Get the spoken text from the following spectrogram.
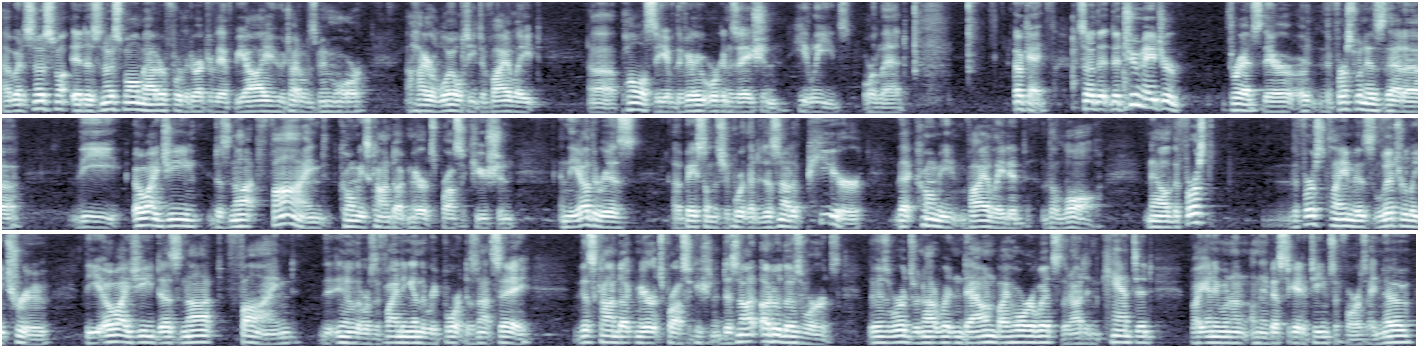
Uh, but it's no it is no small matter for the director of the FBI, who titled his memoir a higher loyalty to violate uh, policy of the very organization he leads or led. Okay, so the, the two major threads there are the first one is that uh, the OIG does not find Comey's conduct merits prosecution, and the other is, uh, based on this report, that it does not appear that Comey violated the law. Now, the first, the first claim is literally true. The OIG does not find, in other words, the finding in the report does not say this conduct merits prosecution. It does not utter those words. Those words are not written down by Horowitz. They're not incanted by anyone on, on the investigative team, so far as I know.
